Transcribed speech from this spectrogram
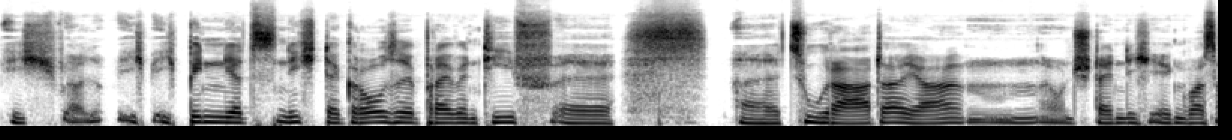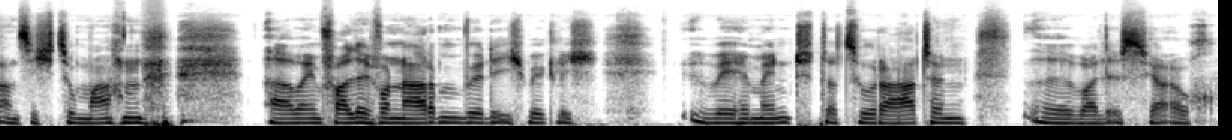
ich, also ich, ich bin jetzt nicht der große Präventiv äh, äh, Zurater, ja, und ständig irgendwas an sich zu machen. Aber im Falle von Narben würde ich wirklich vehement dazu raten, äh, weil es ja auch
